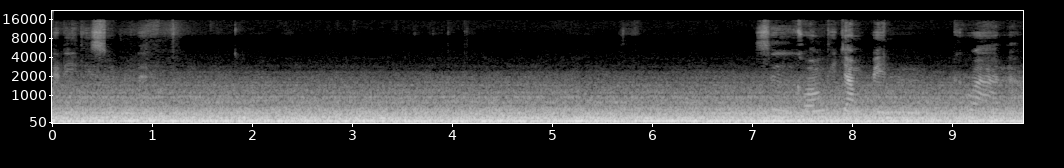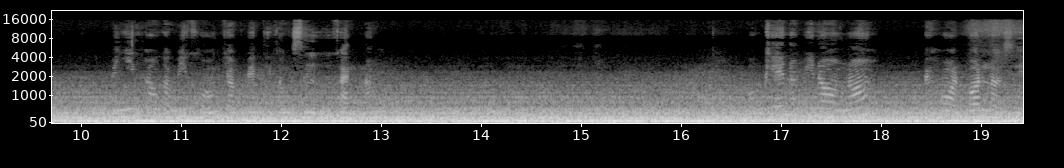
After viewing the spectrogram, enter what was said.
ก็ดีที่สุดนั่นแหละซื้อของที่จำเป็นคือว่าล่ะไม่ยิ่งเข้ากับมีของจำเป็นที่ต้องซื้อคือกันเนาะโอเคเนาะพี่น้องเนาะไปหอดบอนแล้วสิ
